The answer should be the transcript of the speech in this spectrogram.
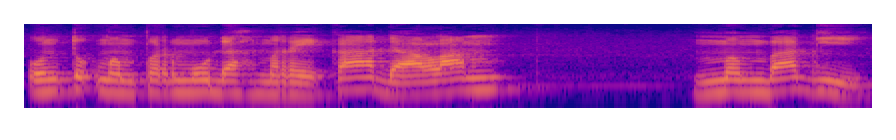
untuk mempermudah mereka dalam membagi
